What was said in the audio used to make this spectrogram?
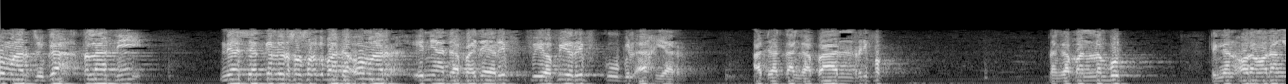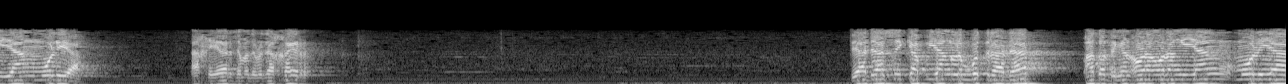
Umar juga telah di nasihatkan oleh Rasulullah kepada Umar ini ada faedah rif fi rifku bil akhyar. Ada tanggapan rifq tanggapan lembut dengan orang-orang yang mulia. Akhir sama seperti khair. Tiada sikap yang lembut terhadap atau dengan orang-orang yang mulia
